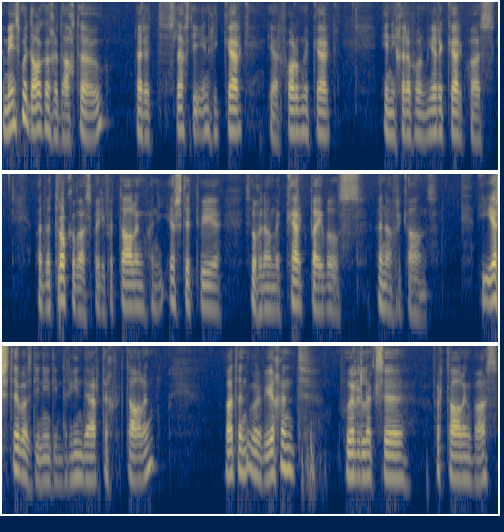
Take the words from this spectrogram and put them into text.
'n Mens moet dalk in gedagte hou dat dit slegs die NG Kerk, die Hervormde Kerk en die Gereformeerde Kerk was wat betrokke was by die vertaling van die eerste twee sogenaamde kerkbybels in Afrikaans. Die eerste was die 1933 vertaling wat 'n oorwegend woordelikse vertaling was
